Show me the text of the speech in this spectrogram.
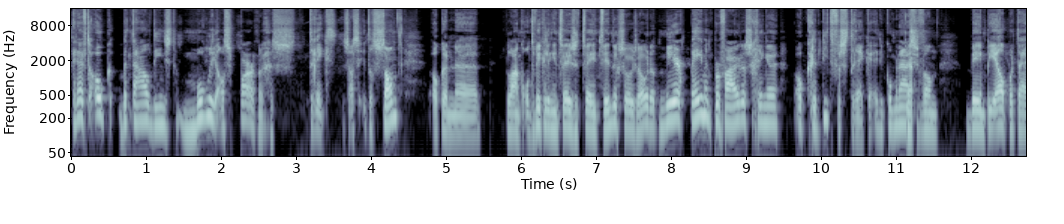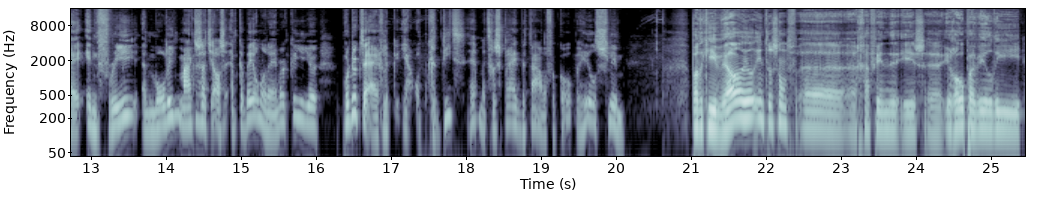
En heeft ook betaaldienst Molly als partner gestrikt. Dus dat is interessant. Ook een belangrijke ontwikkeling in 2022 sowieso. Dat meer payment providers gingen ook krediet verstrekken. En die combinatie van BNPL-partij Infree en Molly maakt dus dat je als MKB-ondernemer kun je je producten eigenlijk ja, op krediet hè, met gespreid betalen verkopen. Heel slim. Wat ik hier wel heel interessant eh, ga vinden is, eh, Europa wil die,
